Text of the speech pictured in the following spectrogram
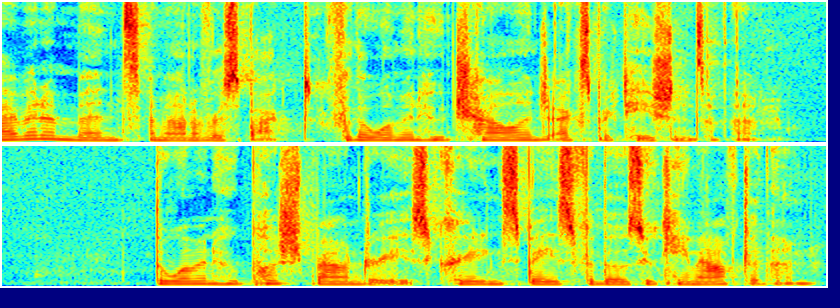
I have an immense amount of respect for the women who challenge expectations of them, the women who pushed boundaries, creating space for those who came after them.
